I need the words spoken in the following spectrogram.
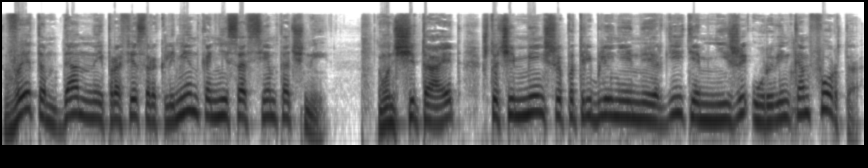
В этом данные профессора Клименко не совсем точны. Он считает, что чем меньше потребление энергии, тем ниже уровень комфорта.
